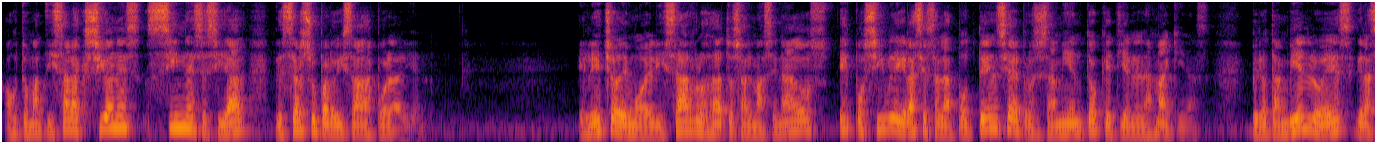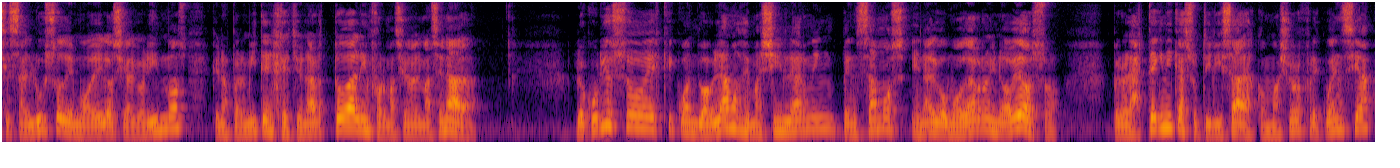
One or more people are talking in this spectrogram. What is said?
automatizar acciones sin necesidad de ser supervisadas por alguien. El hecho de modelizar los datos almacenados es posible gracias a la potencia de procesamiento que tienen las máquinas pero también lo es gracias al uso de modelos y algoritmos que nos permiten gestionar toda la información almacenada. Lo curioso es que cuando hablamos de Machine Learning pensamos en algo moderno y novedoso, pero las técnicas utilizadas con mayor frecuencia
